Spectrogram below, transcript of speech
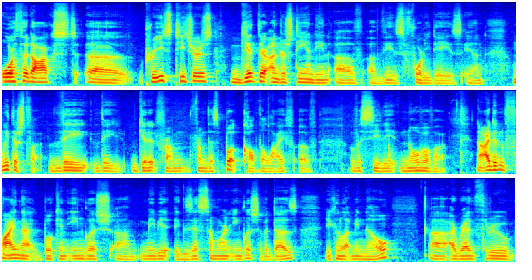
Orthodox uh, priests, teachers get their understanding of, of these 40 days. And mytarstva. They they get it from from this book called The Life of Vasily Novova. Now I didn't find that book in English. Um, maybe it exists somewhere in English. If it does, you can let me know. Uh, I read through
